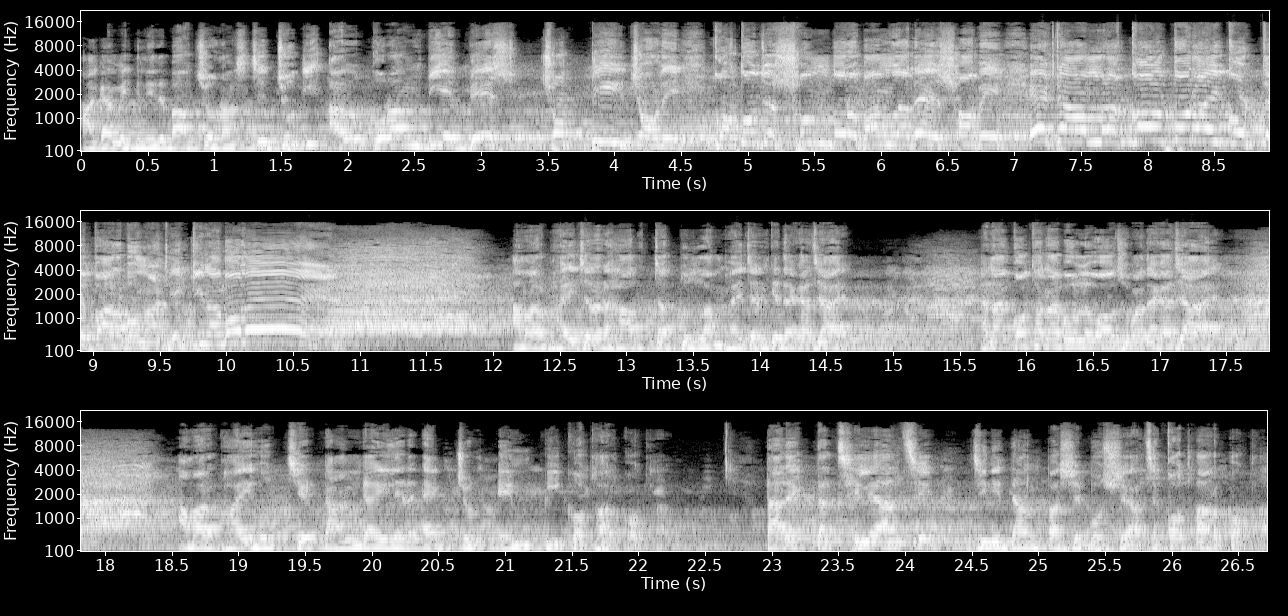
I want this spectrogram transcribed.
আগামীতে নির্বাচন আসছে। যদি আল কোরআন দিয়ে দেশ সত্যিই চলে, কত যে সুন্দর বাংলাদেশ হবে, এটা আমরা কল্পনাই করতে পারব না। ঠিক কিনা বলে? আমার ভাইজানের হাতটা তুললাম। ভাইজানকে দেখা যায়? না, কথা না বললেও অজমা দেখা যায়? আমার ভাই হচ্ছে টাঙ্গাইলের একজন এমপি, কথার কথা। তার একটা ছেলে আছে, যিনি ডান পাশে বসে আছে, কথার কথা।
